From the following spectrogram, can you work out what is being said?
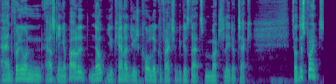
And for anyone asking about it, no, you cannot use coal liquefaction because that's much later tech. So at this point,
